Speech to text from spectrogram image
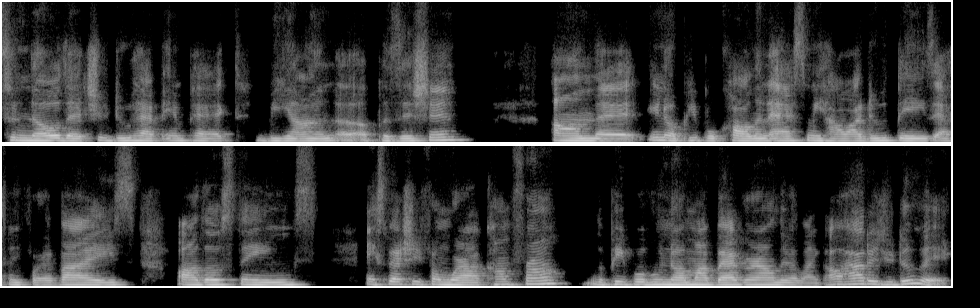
to know that you do have impact beyond a, a position um, that you know people call and ask me how I do things, ask me for advice, all those things, especially from where I come from. The people who know my background, they're like, "Oh, how did you do it?"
